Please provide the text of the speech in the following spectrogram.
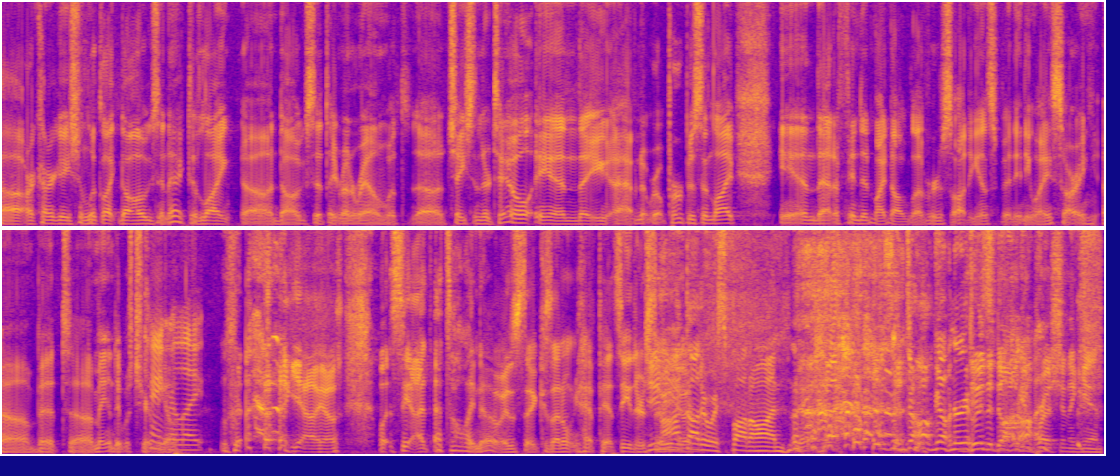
uh, our congregation looked like dogs and acted like uh, dogs that they run around with uh, chasing their tail, and they have no real purpose in life, and that offended my dog lovers audience. But anyway, sorry. Uh, but uh, Amanda was cheering Can't me on. relate. yeah, yeah. Well, see, I, that's all I know is that because I don't have pets either. So I anyway, thought it was spot on. As a dog owner, Do the dog on. impression again.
